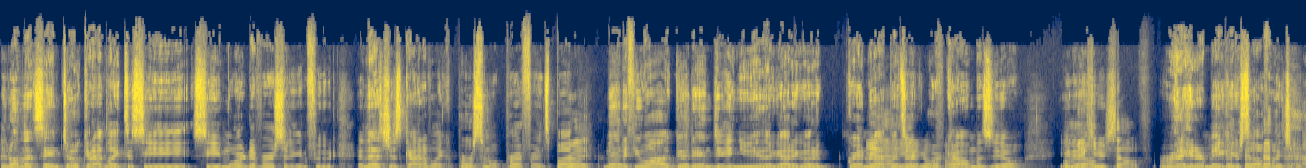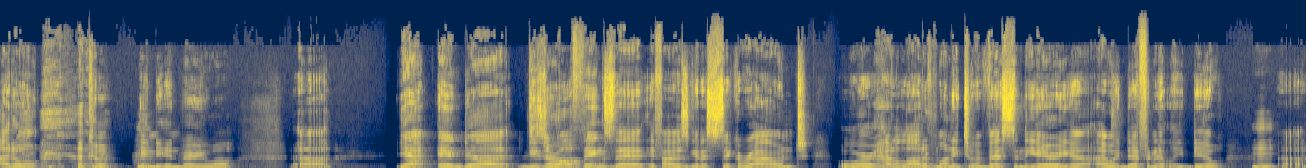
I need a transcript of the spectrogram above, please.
And on that same token, I'd like to see see more diversity in food, and that's just kind of like a personal preference. But Right. man, if you want a good Indian, you either got to go to Grand Yeah, Rapids or, or. Kalamazoo. You or know? make it yourself. right? Or make it yourself, which I don't cook Indian very well. Uh, Yeah, and uh, these are all things that if I was going to stick around or had a lot of money to invest in the area, I would definitely do. Hmm. Uh,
